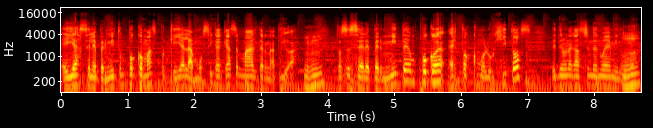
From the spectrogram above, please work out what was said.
Ella se le permite un poco más porque ella la música que hace es más alternativa. Entonces se le permite un poco estos como lujitos de tener una canción de nueve minutos.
